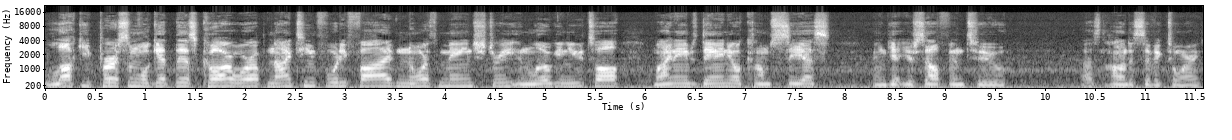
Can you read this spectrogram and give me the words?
Lucky person will get this car. We're up 1945 North Main Street in Logan, Utah. My name's Daniel. Come see us and get yourself into a Honda Civic Touring.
